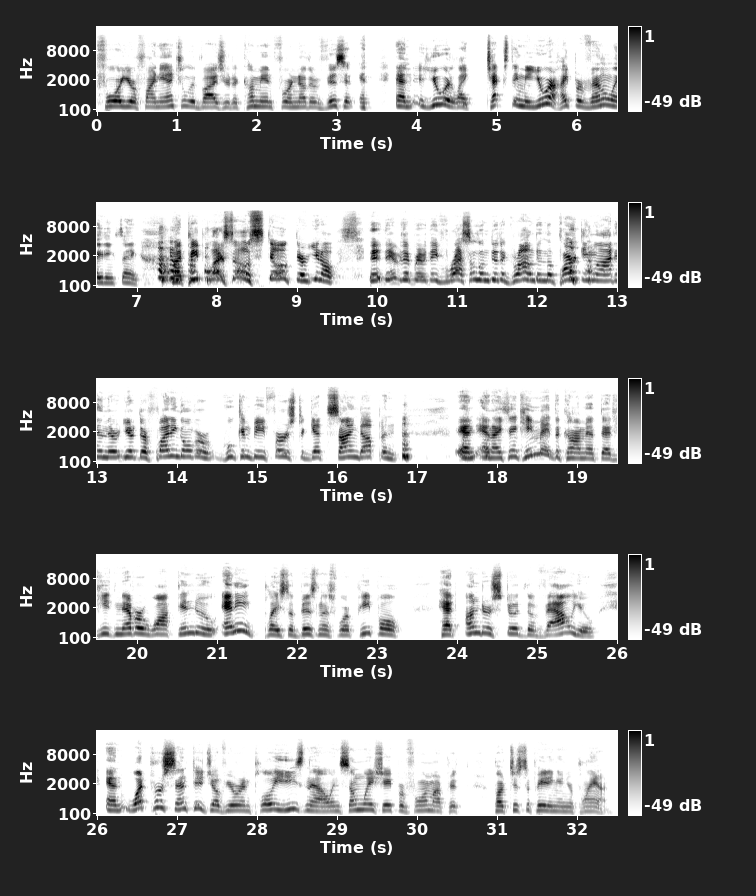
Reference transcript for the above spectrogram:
for your financial advisor to come in for another visit. And and you were like texting me. You were hyperventilating saying my people are so stoked. They're you know they they're, they've wrestled them to the ground in the parking lot and they're they're fighting over who can be first to get signed up. And and and I think he made the comment that he'd never walked into any place of business where people had understood the value. And what percentage of your employees now, in some way, shape, or form, are participating in your plan?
